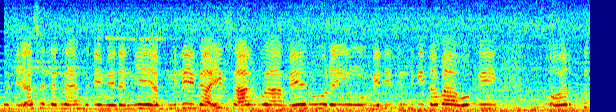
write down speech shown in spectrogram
मुझे ऐसा लग रहा है, मुझे मेरा न्याय अब मिलेगा। एक साल हुआ, मैं रो रही हूँ, मेरी ज़िंदगी तबाह हो गई। और कुछ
